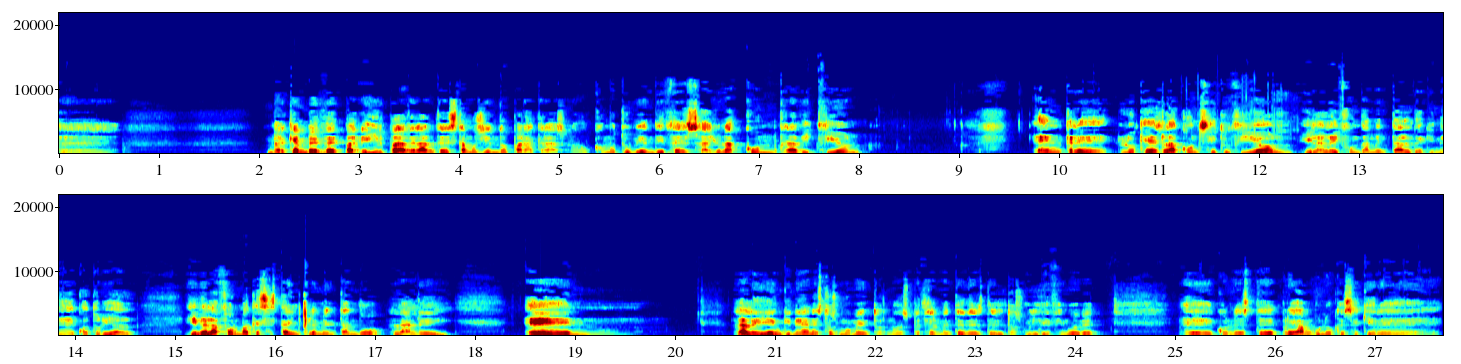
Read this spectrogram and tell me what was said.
Eh, ver que en vez de ir para adelante estamos yendo para atrás, ¿no? Como tú bien dices, hay una contradicción entre lo que es la constitución y la ley fundamental de Guinea Ecuatorial y de la forma que se está implementando la ley en la ley en Guinea en estos momentos, ¿no? especialmente desde el 2019, eh, con este preámbulo que se quiere eh,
